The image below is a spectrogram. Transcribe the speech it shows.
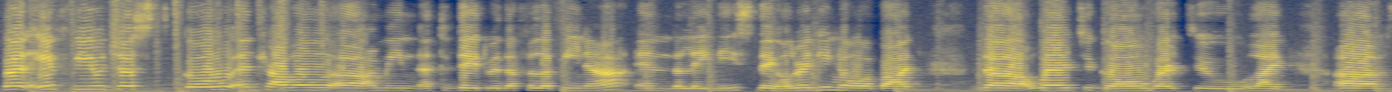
But if you just go and travel uh, i mean uh, to date with a filipina and the ladies they already know about the where to go where to like um,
